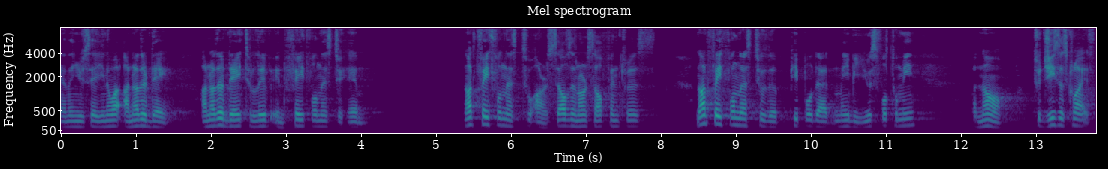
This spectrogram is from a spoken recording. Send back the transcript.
and then you say, you know what, another day, another day to live in faithfulness to Him. Not faithfulness to ourselves and our self interest, not faithfulness to the people that may be useful to me, but no, to Jesus Christ.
